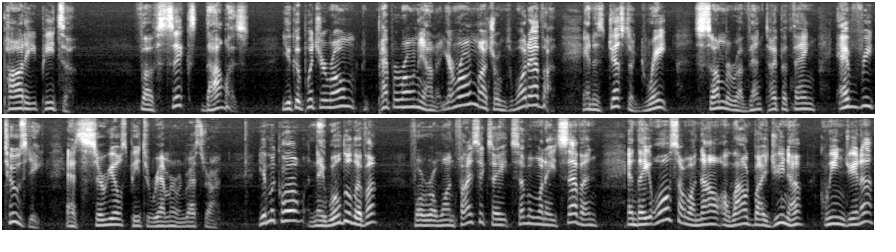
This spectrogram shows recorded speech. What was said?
party pizza for $6? You could put your own pepperoni on it, your own mushrooms, whatever. And it's just a great summer event type of thing every Tuesday at Cereals Pizzeria and Restaurant. Give them a call and they will deliver. 401 568 7187. And they also are now allowed by Gina, Queen Gina,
